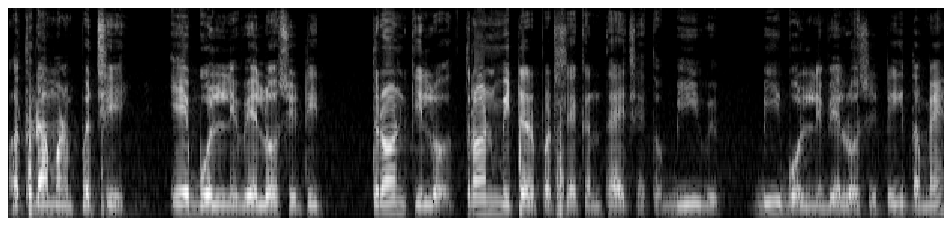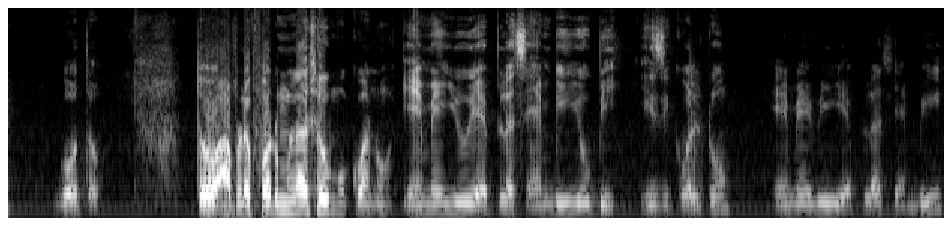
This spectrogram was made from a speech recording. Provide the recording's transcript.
અથડામણ પછી એ બોલની વેલોસિટી ત્રણ કિલો, ત્રણ મીટર પર સેકન્ડ થાય છે, તો બી બી બોલની વેલોસિટી તમે ગોતો. તો આપણે ફોર્મ્યુલા શું મૂકવાનું? M A U A plus M B U B is equal to M A V A plus M B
